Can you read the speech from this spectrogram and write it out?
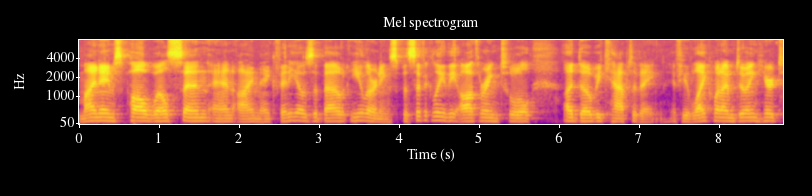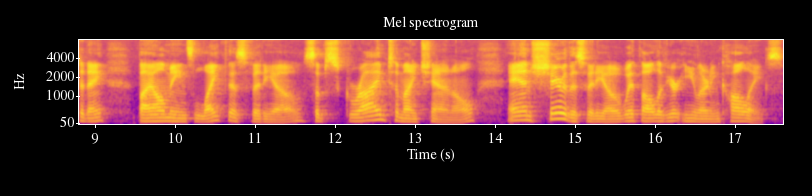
My name's Paul Wilson and I make videos about e-learning, specifically the authoring tool Adobe Captivate. If you like what I'm doing here today, by all means like this video, subscribe to my channel, and share this video with all of your e-learning colleagues.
